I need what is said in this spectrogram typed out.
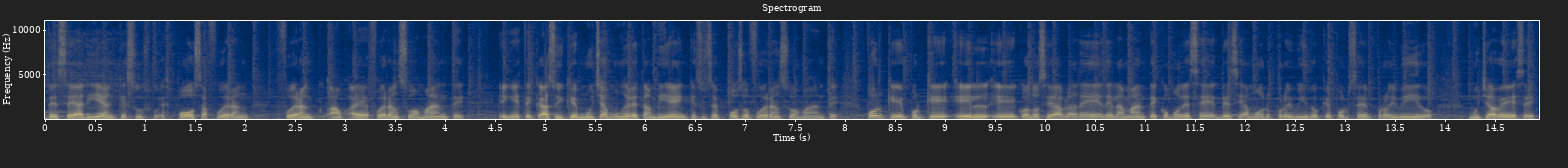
desearían que sus esposas fueran, fueran, eh, fueran su amante. En este caso, y que muchas mujeres también, que sus esposos fueran su amante. ¿Por qué? Porque el, eh, cuando se habla de, del amante es como de ese, de ese amor prohibido, que por ser prohibido muchas veces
